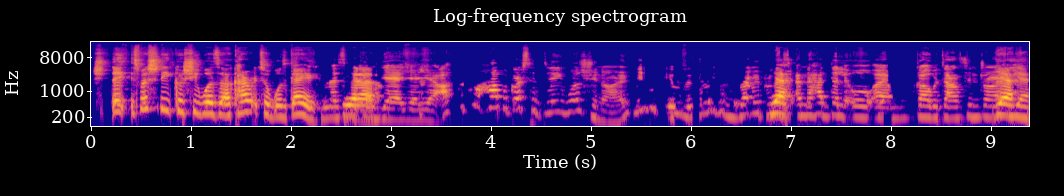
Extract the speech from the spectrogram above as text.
She, they, especially because she was her character was gay. Lesbian. Yeah. Yeah. yeah, yeah, I forgot how progressive Glee was. You know, Glee was, It was- Glee was very Yeah. and they had the little um, girl with Down syndrome. Yeah. Yeah.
